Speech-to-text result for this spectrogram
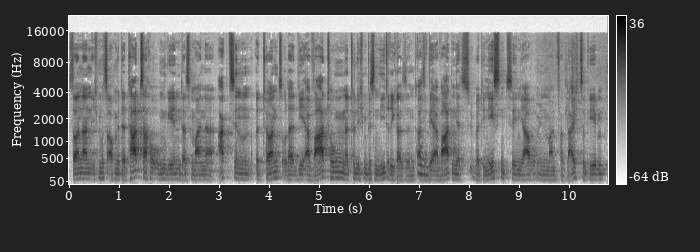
sondern ich muss auch mit der Tatsache umgehen, dass meine Aktienreturns oder die Erwartungen natürlich ein bisschen niedriger sind. Also mhm. wir erwarten jetzt über die nächsten zehn Jahre, um Ihnen mal einen Vergleich zu geben,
